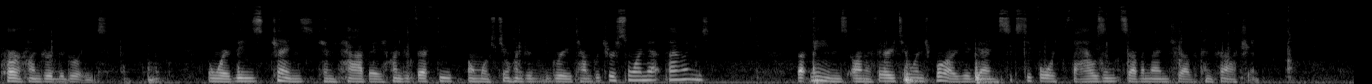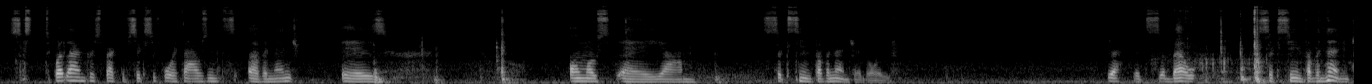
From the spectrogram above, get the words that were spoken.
per 100 degrees. And where these chains can have a 150, almost 200 degree temperature swing at times, that means on a 32 inch bar, you're getting 64 thousandths of an inch of contraction. To put that in perspective, 64 thousandths of an inch is almost a um, 16th of an inch, I believe. Yeah, it's about 16th of an inch,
